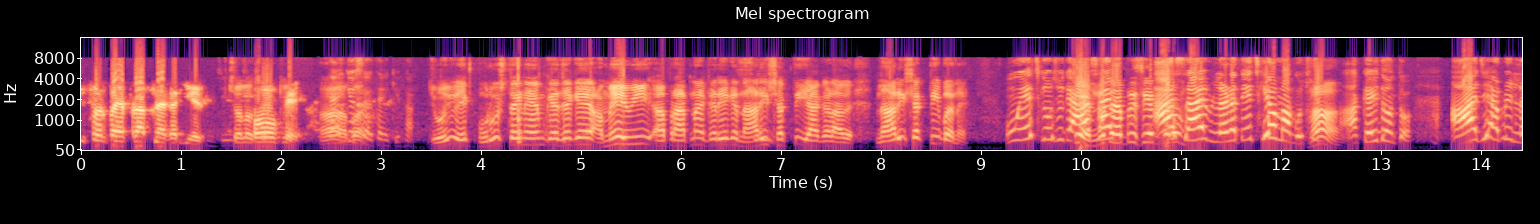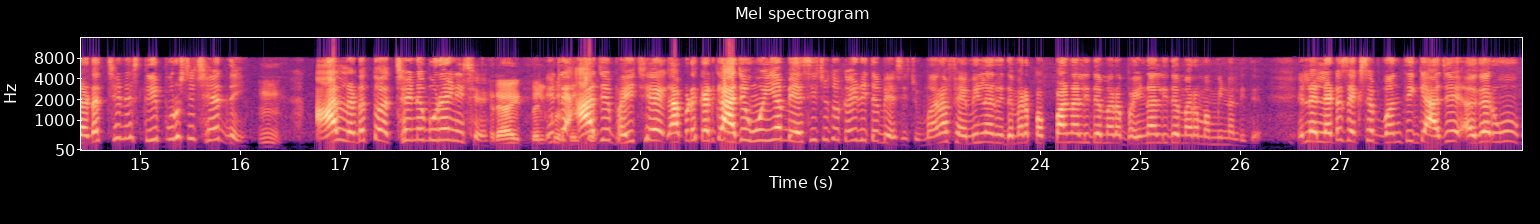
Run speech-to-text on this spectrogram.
ઈશ્વર પાસે પ્રાર્થના કરીએ ચલો ઓકે જોયું એક પુરુષ થઈને એમ કે છે કે અમે એવી પ્રાર્થના કરીએ કે નારી શક્તિ આગળ આવે. નારી શક્તિ બને. હું એ જ કહું છું કે આ સાહેબ આ સાહેબ લડત એ જ કહેવા માંગુ છું. આ કહી દઉં તો. આ જે આપણી લડત છે ને સ્ત્રી પુરુષ છે જ નહીં. આ લડત તો અચ્છાઈ ને બુરાઈની છે. રાઈટ બિલકુલ એટલે આ જે ભાઈ છે આપણે કારણ કે આજે હું અહીંયા બેસી છું તો કઈ રીતે બેસી છું? મારા ફેમિલીના લીધે મારા પપ્પાના લીધે મારા ભાઈના લીધે મારા મમ્મીના લીધે. એટલે let us accept one thing કે આજે અગર હું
